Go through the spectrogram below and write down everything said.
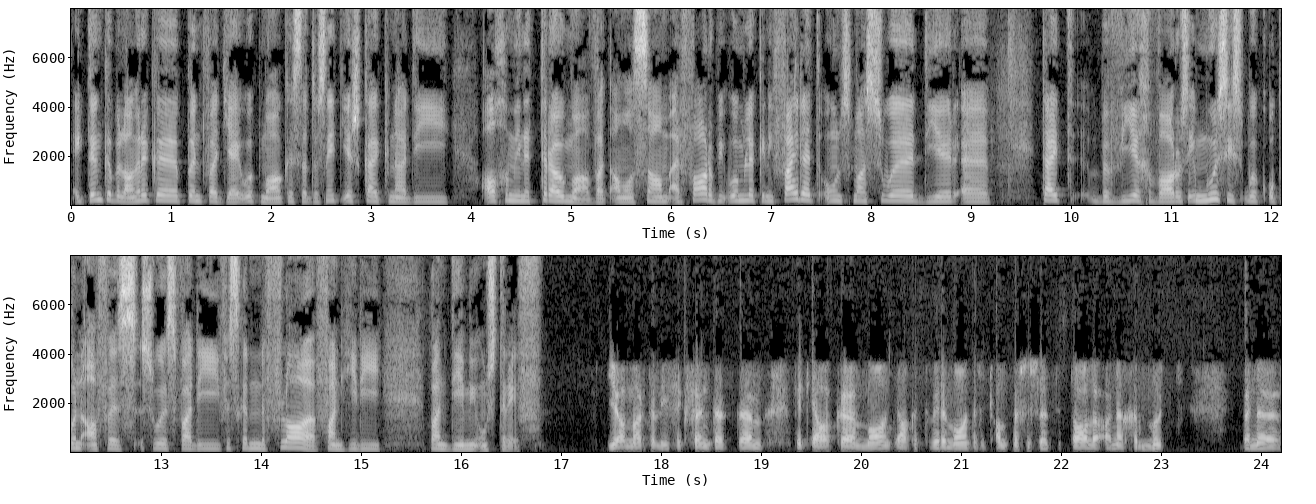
ek dink 'n belangrike punt wat jy ook maak is dat ons net eers kyk na die algemene trauma wat almal saam ervaar op die oomblik en die feit dat ons maar so deur 'n uh, tyd beweeg waar ons emosies ook op en af is soos wat die verskillende vlae van hierdie pandemie ons tref. Ja, Martelies, ek vind dat ehm um, dit elke maand, elke tweede maand is dit amper soos 'n totale ander gemoed binne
